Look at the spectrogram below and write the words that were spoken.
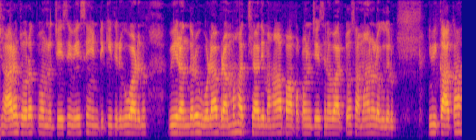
జార జోరత్వములు చేసి వేసే ఇంటికి తిరుగువాడును. వీరందరూ కూడా బ్రహ్మహత్యాది మహాపాపకములు చేసిన వారితో సమానులగుదరు. ఇవి కాక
